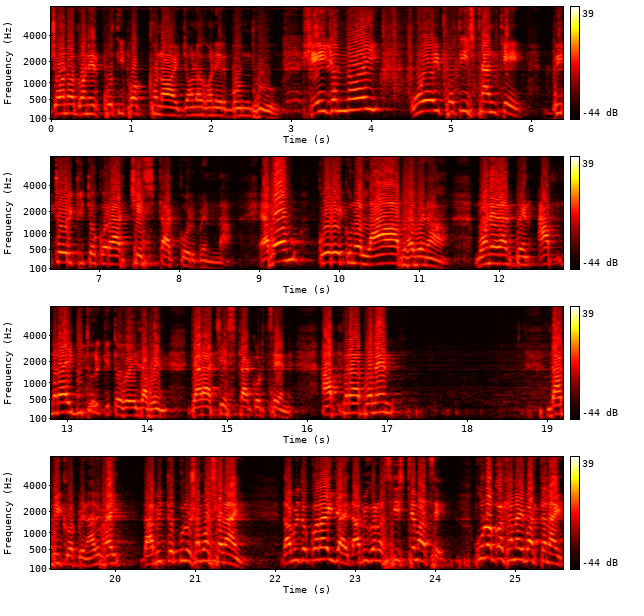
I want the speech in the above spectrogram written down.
জনগণের প্রতিপক্ষ নয়, জনগণের বন্ধু। সেই জন্যই ওই প্রতিষ্ঠানকে বিতর্কিত করার চেষ্টা করবেন না এবং করে কোনো লাভ হবে না। মনে রাখবেন, আপনারাই বিতর্কিত হয়ে যাবেন, যারা চেষ্টা করছেন। আপনারা বলেন, দাবি করবেন। আরে ভাই দাবির তো কোনো সমস্যা নাই। দাবি তো করাই যায়, দাবি করার সিস্টেম আছে। কোনো কথা নাই, বার্তা নাই।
